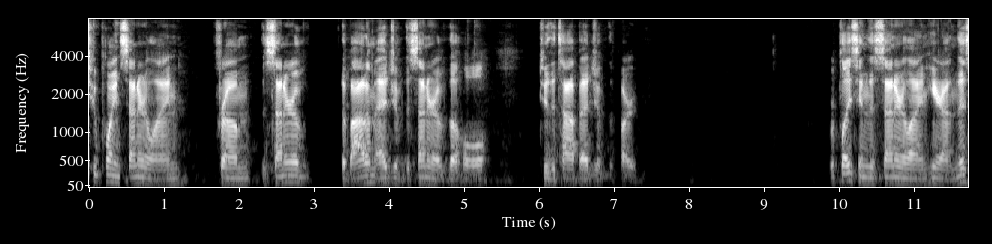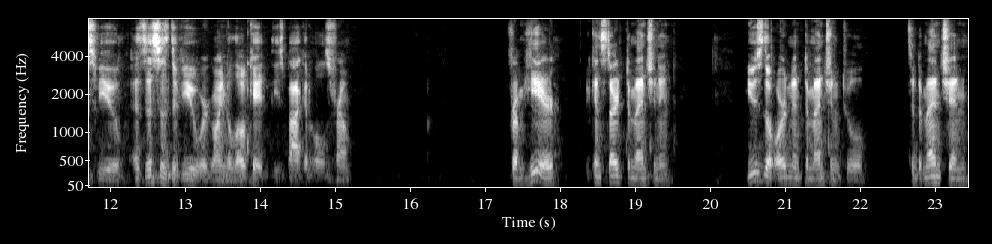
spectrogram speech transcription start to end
two point center line from the center of the bottom edge of the center of the hole to the top edge of the part. We're placing the center line here on this view as this is the view we're going to locate these pocket holes from. From here, we can start dimensioning. Use the ordinate dimension tool to dimension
